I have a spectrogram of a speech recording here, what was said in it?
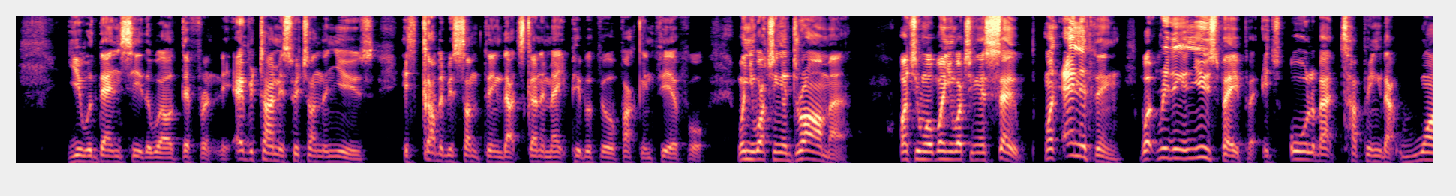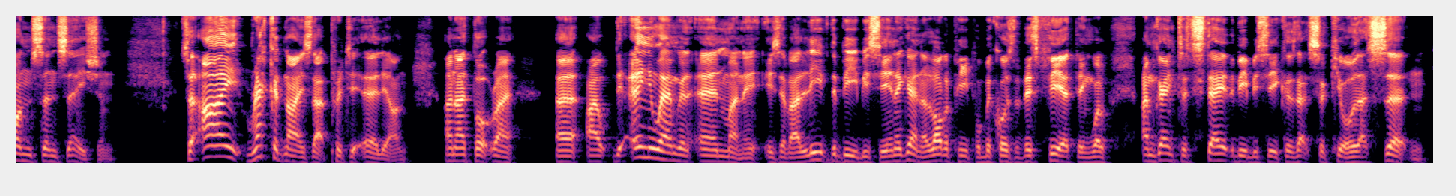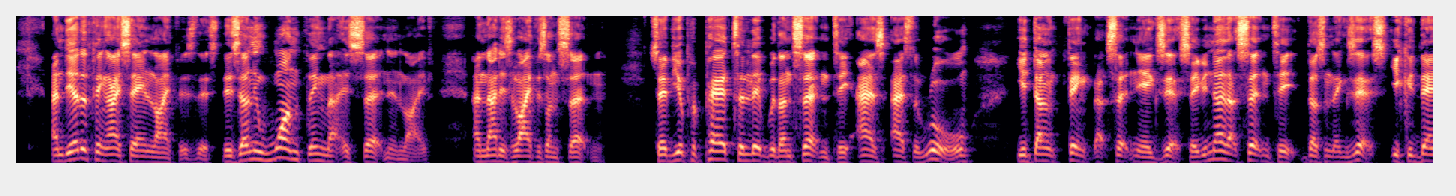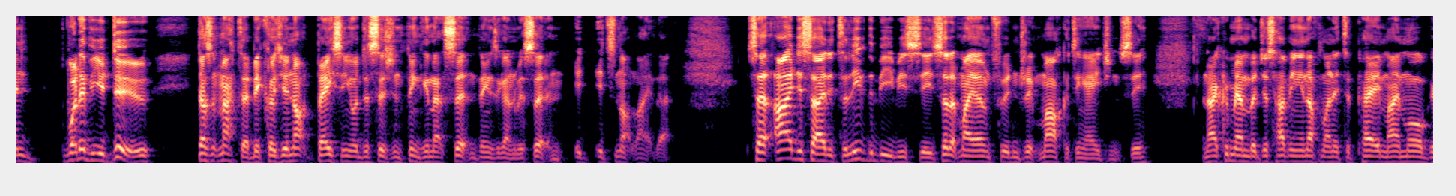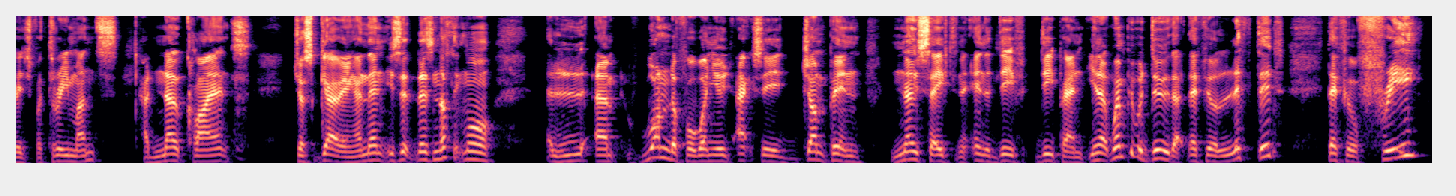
you would then see the world differently. Every time you switch on the news, it's got to be something that's going to make people feel fucking fearful. When you're watching a drama, watching when you're watching a soap, when anything, what reading a newspaper, it's all about tapping that one sensation. So I recognized that pretty early on, and I thought, right, uh, I, the only way I'm going to earn money is if I leave the BBC. And again, a lot of people, because of this fear thing, well, I'm going to stay at the BBC because that's secure, that's certain. And the other thing I say in life is this there's only one thing that is certain in life, and that is life is uncertain. So if you're prepared to live with uncertainty as as the rule, you don't think that certainty exists. So if you know that certainty doesn't exist, you could then whatever you do doesn't matter because you're not basing your decision thinking that certain things are going to be certain. It, it's not like that. So I decided to leave the BBC, set up my own food and drink marketing agency. And I can remember just having enough money to pay my mortgage for three months, had no clients, just going. And then you said there's nothing more um, wonderful when you actually jump in, no safety in the deep, deep end. You know, when people do that, they feel lifted, they feel free.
